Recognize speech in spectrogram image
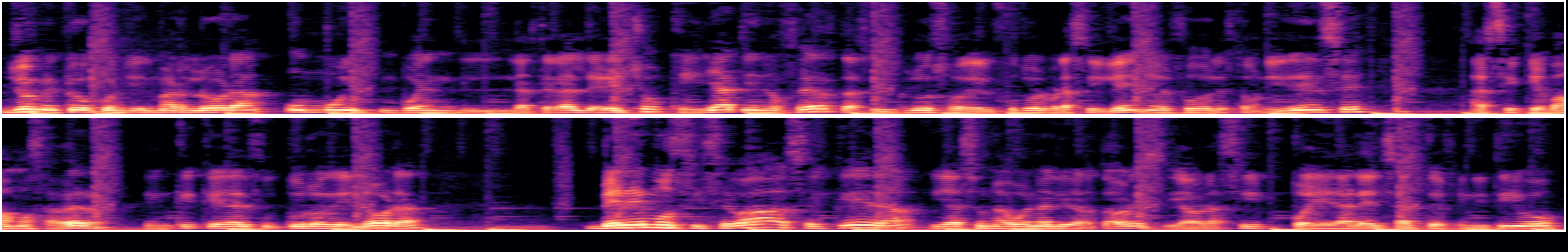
Yo me quedo con Gilmar Lora, un muy buen lateral derecho que ya tiene ofertas incluso del fútbol brasileño, del fútbol estadounidense. Así que vamos a ver en qué queda el futuro de Lora. Veremos si se va, se queda y hace una buena Libertadores y ahora sí puede dar el salto definitivo.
